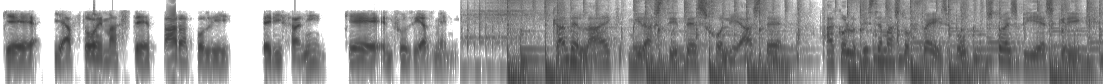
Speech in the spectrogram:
Και γι' αυτό είμαστε πάρα πολύ περήφανοι και ενθουσιασμένοι. Κάντε like, μοιραστείτε, σχολιάστε, ακολουθήστε μας στο Facebook, στο SBS Greek.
